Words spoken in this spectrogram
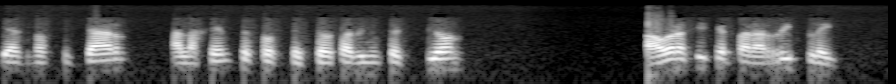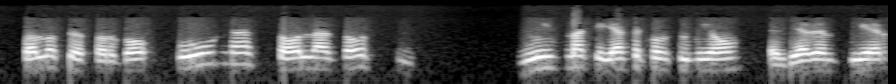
diagnosticar a la gente sospechosa de infección. Ahora sí que para Ripley solo se otorgó una sola dosis, misma que ya se consumió el día de antier,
